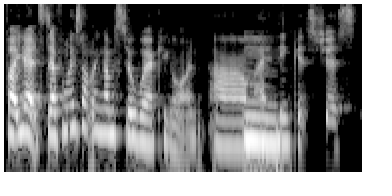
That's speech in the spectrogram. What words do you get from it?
but yeah it's definitely something i'm still working on. Um mm. i think it's just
